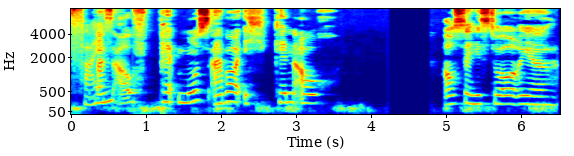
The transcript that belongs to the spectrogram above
fein. Was aufpeppen muss, aber ich kenne auch aus der Historie,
